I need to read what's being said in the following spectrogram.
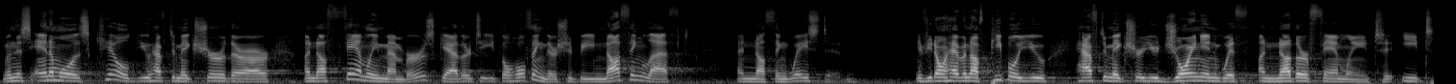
When this animal is killed, you have to make sure there are enough family members gathered to eat the whole thing. There should be nothing left and nothing wasted. If you don't have enough people, you have to make sure you join in with another family to eat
